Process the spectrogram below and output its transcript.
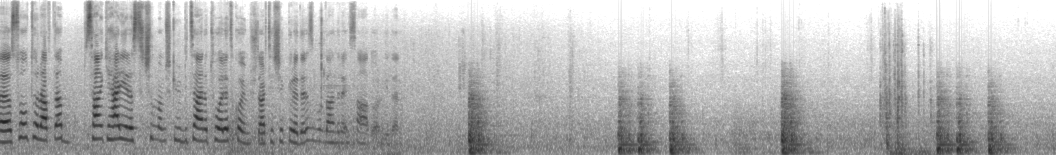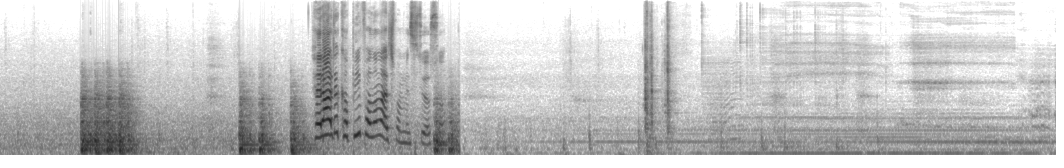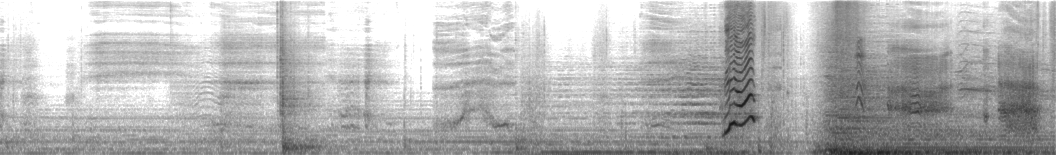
Ee, sol tarafta sanki her yere sıçılmamış gibi bir tane tuvalet koymuşlar. Teşekkür ederiz. Buradan direkt sağa doğru gidelim. Herhalde kapıyı falan açmamı istiyorsun.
